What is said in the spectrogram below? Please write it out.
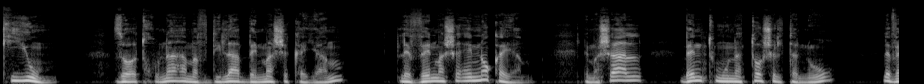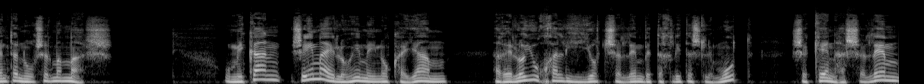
קיום. זו התכונה המבדילה בין מה שקיים לבין מה שאינו קיים. למשל, בין תמונתו של תנור לבין תנור של ממש. ומכאן שאם האלוהים אינו קיים, הרי לא יוכל להיות שלם בתכלית השלמות, שכן השלם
